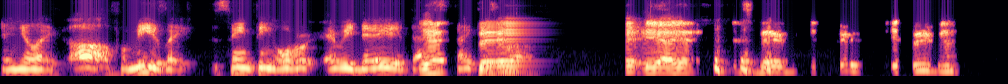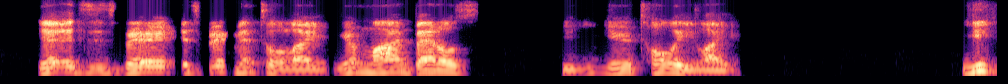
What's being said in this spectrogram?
And you're like oh for me it's like the same thing over every day. That's yeah, that very, yeah yeah. It's very, it's very, it's very mental. yeah it's it's very it's very mental. Like your mind battles you, you're totally like you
